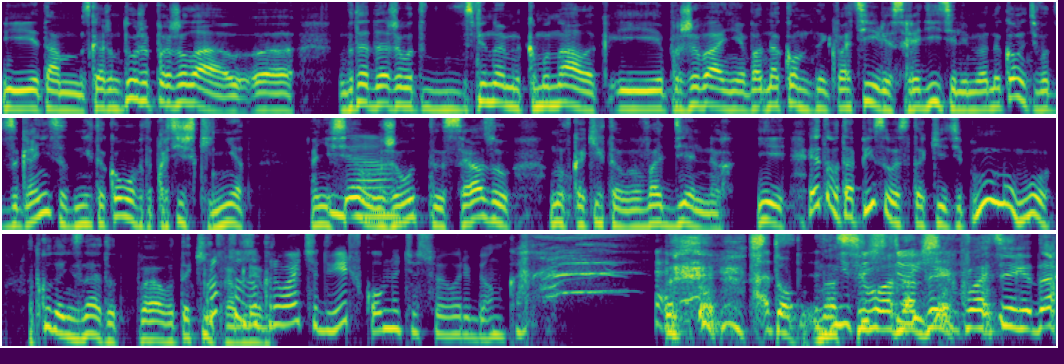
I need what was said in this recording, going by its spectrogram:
И там, скажем, ты уже прожила э, вот это даже вот феномен коммуналок и проживания в однокомнатной квартире с родителями в одной комнате, вот за границей у них такого опыта практически нет. Они все Да. живут сразу, ну, в каких-то в отдельных. И это вот описывается такие, типа, ну, ну, откуда они знают вот про вот такие Просто проблемы? закрывайте дверь в комнате своего ребенка. Стоп, у нас всего одна дверь в квартире, да?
